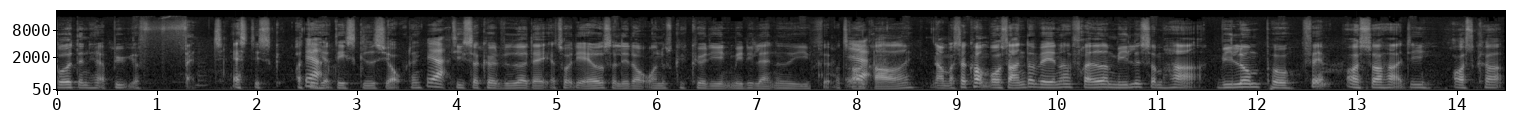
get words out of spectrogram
både den her by er fantastisk, og det Ja. her, det er skide sjovt. Ikke? Ja. De er så kørt videre i dag. Jeg tror, de ærgede sig lidt over, at nu skal køre de ind midt i landet i 35 Ja. ja. grader. Ikke? Nå, men så kom vores andre venner, Fred og Mille, som har Willum på 5, og så har de Oscar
